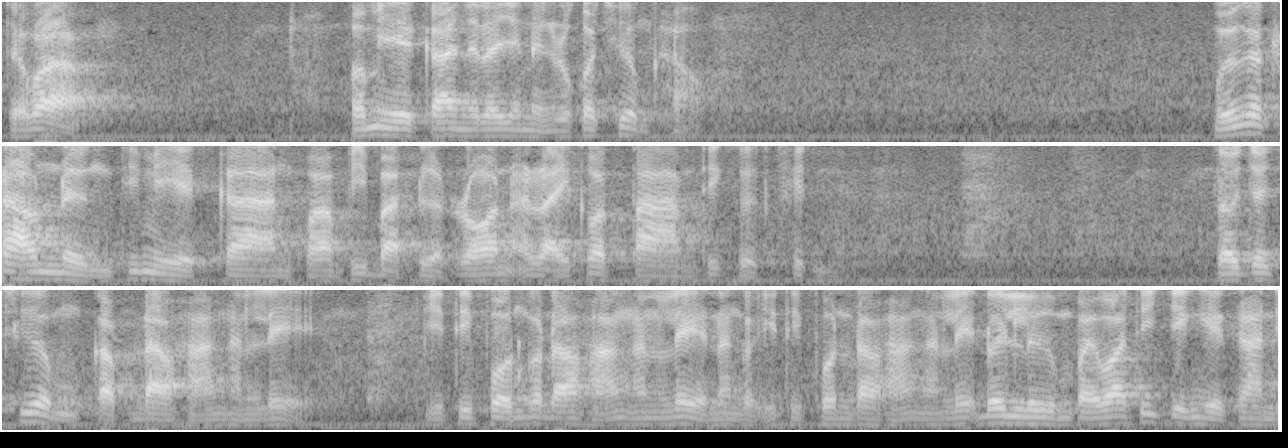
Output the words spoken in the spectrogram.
แต่ว่าพอมีเหตุการณ์อะไรอย่างหนึ่งเราก็เชื่อมเข้า เหมือนกับคราวหนึ่งที่มีเหตุการณ์ความพิบัติเดือดร้อนอะไรก็ตามที่เกิดขึ้น เราจะเชื่อมกับดาวหางฮันเล่อิทธิพลก็ดาวหางฮันเล่นั่นก็อิทธิพลดาวหางฮันเล่โดยลืมไปว่าที่จริงเหตุการณ์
